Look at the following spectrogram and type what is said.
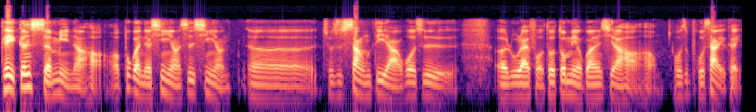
可以跟神明啊哈，不管你的信仰是信仰呃，就是上帝啊，或是呃如来佛都都没有关系了哈哈，或是菩萨也可以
